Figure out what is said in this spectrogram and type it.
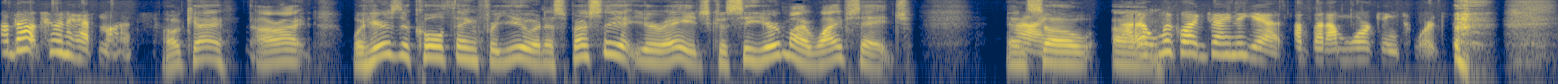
About two and a half months. Okay. All right. Well, here's the cool thing for you, and especially at your age, because see, you're my wife's age. And Right. so um, I don't look like Jana yet, but I'm working towards it.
